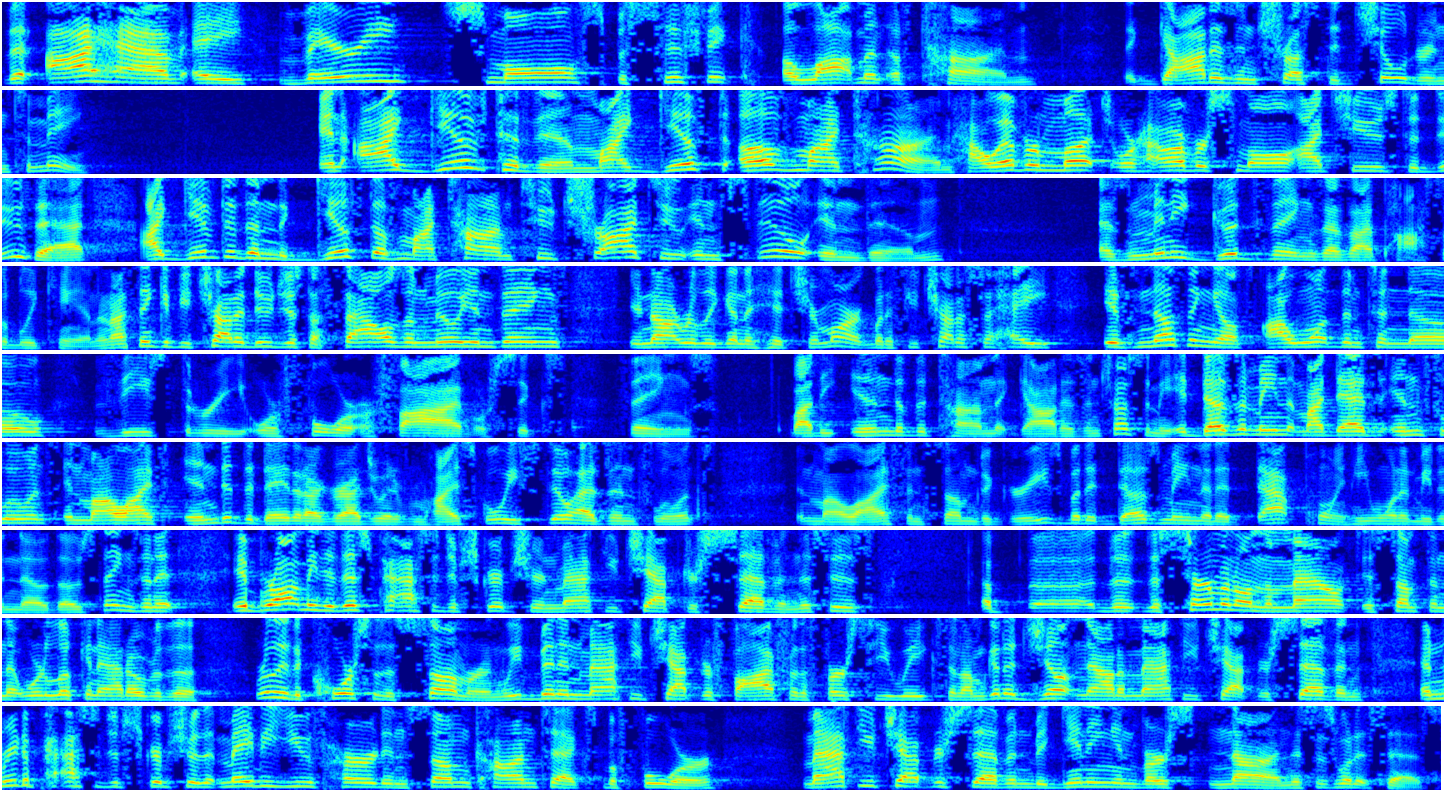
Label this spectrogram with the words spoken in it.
that I have a very small, specific allotment of time that God has entrusted children to me and I give to them my gift of my time, however much or however small I choose to do that. I give to them the gift of my time to try to instill in them as many good things as I possibly can. And I think if you try to do just a thousand million things, you're not really going to hit your mark. But if you try to say, hey, if nothing else, I want them to know these three or four or five or six things by the end of the time that God has entrusted me. It doesn't mean that my dad's influence in my life ended the day that I graduated from high school. He still has influence in my life in some degrees, but it does mean that at that point he wanted me to know those things. And it, it brought me to this passage of Scripture in Matthew chapter 7. This is uh, the, the Sermon on the Mount is something that we're looking at over the really the course of the summer. And we've been in Matthew chapter 5 for the first few weeks. And I'm going to jump now to Matthew chapter 7 and read a passage of Scripture that maybe you've heard in some context before Matthew chapter 7, beginning in verse 9. This is what it says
